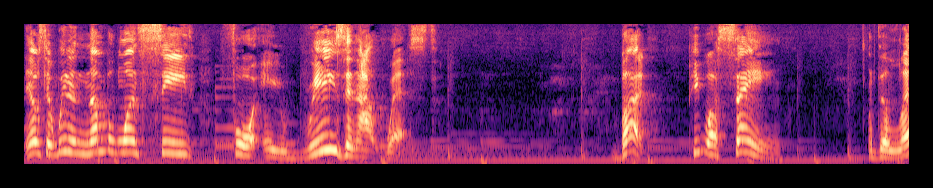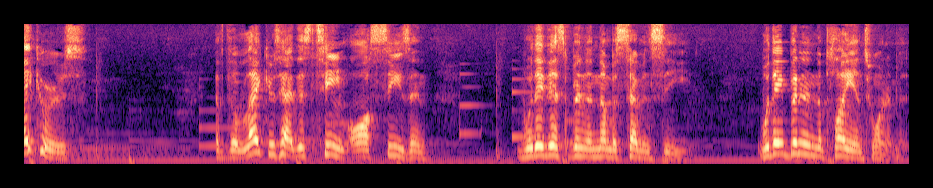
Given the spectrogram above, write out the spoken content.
They'll say, We're the number one seed for a reason out west. But people are saying if the Lakers, if the Lakers had this team all season, would they just been the number seven seed? Would they been in the play-in tournament?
